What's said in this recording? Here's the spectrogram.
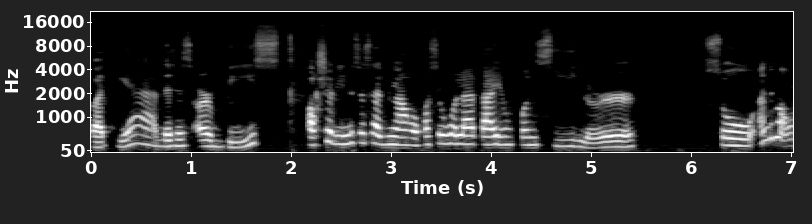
But yeah, this is our base. Actually, nasasad nga ako kasi wala tayong concealer. So, ano bang,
